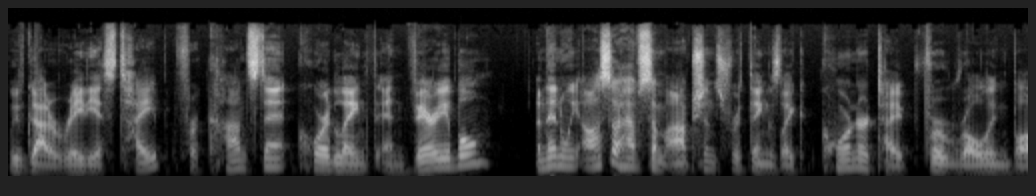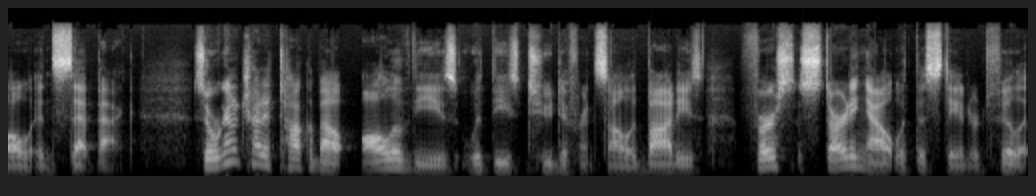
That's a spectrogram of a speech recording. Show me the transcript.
We've got a radius type for constant, chord length, and variable. And then we also have some options for things like corner type for rolling ball and setback. So we're going to try to talk about all of these with these two different solid bodies. First, starting out with the standard fillet.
